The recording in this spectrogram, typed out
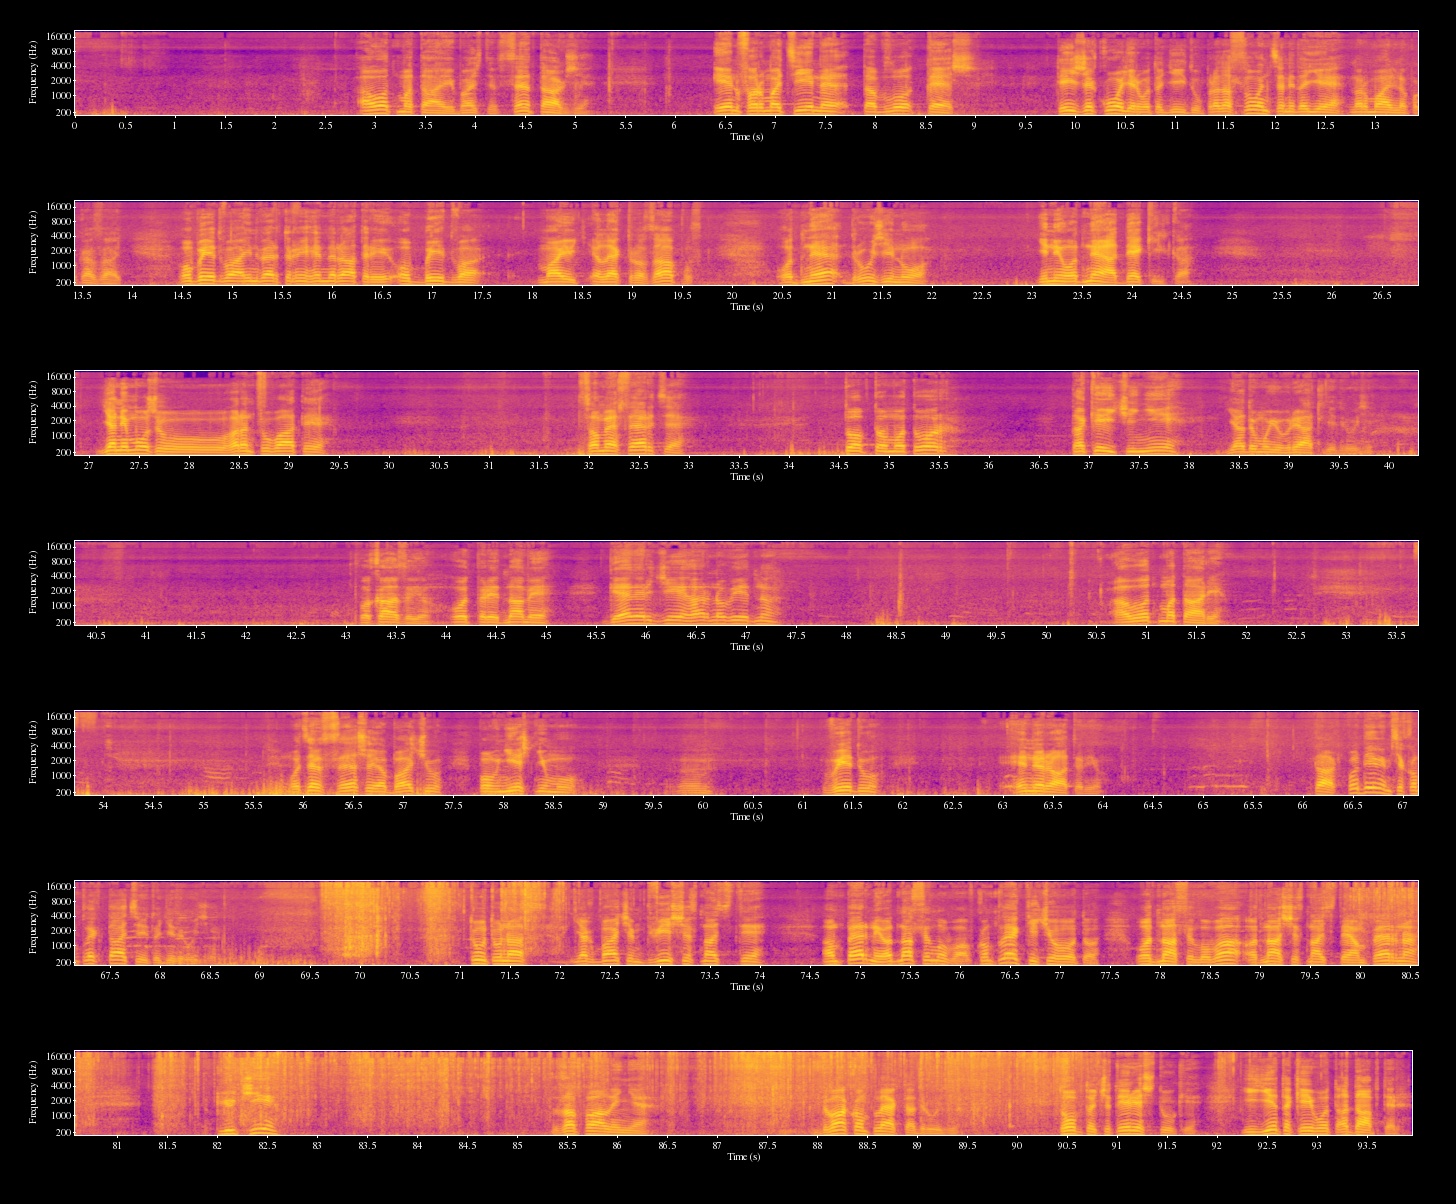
А от мотаю, бачите, все так же. Інформаційне табло теж. Той же колір от одійду. Правда, сонце не дає нормально показати. Обидва інверторні генератори, обидва мають електрозапуск. Одне, друзі, но. І не одне, а декілька. Я не можу гарантувати саме серце, тобто мотор, такий чи ні, я думаю, вряд ли, друзі. Показую. От перед нами Генерджі гарно видно. А от Матарі. Оце все, що я бачу по внешньому ем, виду генераторів. Так, подивимося комплектацію тоді, друзі. Тут у нас, як бачимо, дві 16 амперні, одна силова. В комплекті чого-то одна силова, одна 16 амперна. Ключі запалення. Два комплекта, друзі. Тобто 4 штуки. І є такий от адаптер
